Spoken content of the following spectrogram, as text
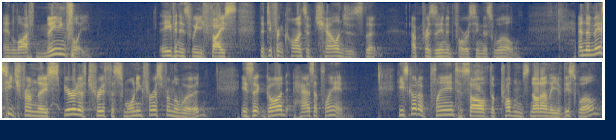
and life meaningfully, even as we face the different kinds of challenges that are presented for us in this world. And the message from the Spirit of truth this morning for us from the Word is that God has a plan. He's got a plan to solve the problems not only of this world,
